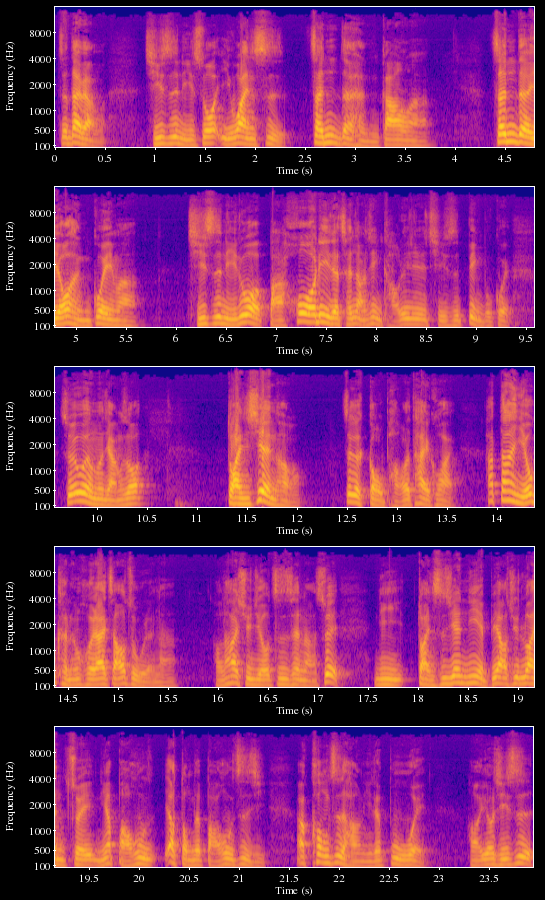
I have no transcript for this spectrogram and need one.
这代表？其实你说一万四真的很高吗？真的有很贵吗？其实你如果把获利的成长性考虑进去，其实并不贵。所以为什么讲说短线哈，这个狗跑得太快，它当然有可能回来找主人啊，好，它会寻求支撑啊，所以。你短时间你也不要去乱追，你要保护，要懂得保护自己，要控制好你的部位，好，尤其是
